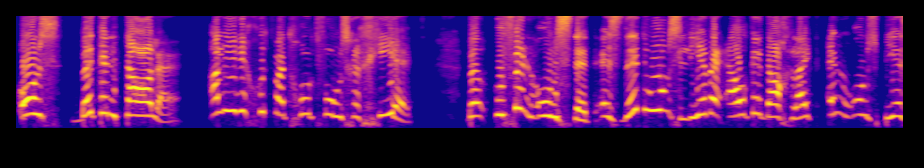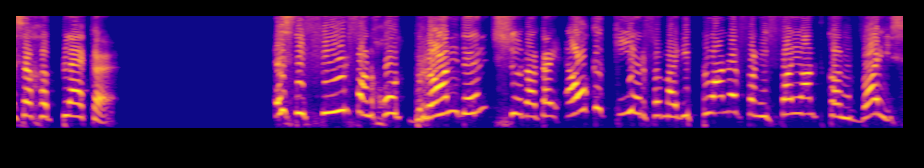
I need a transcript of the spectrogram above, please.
Ons bid in tale. Al hierdie goed wat God vir ons gegee het, beoefen ons dit. Is dit hoe ons lewe elke dag lyk in ons besige plekke? Is die vuur van God brandend sodat hy elke keer vir my die planne van die vyand kan wys.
